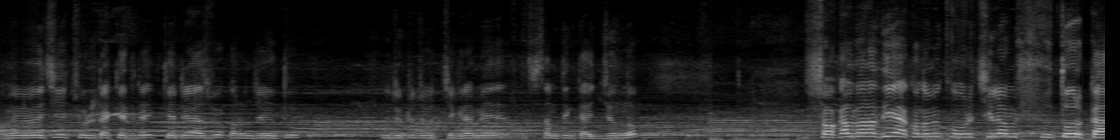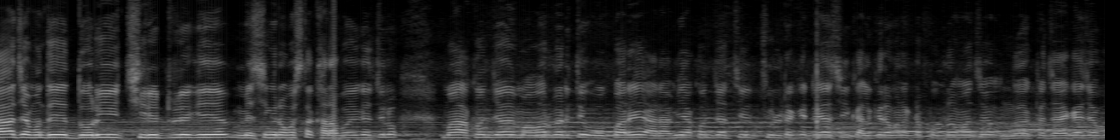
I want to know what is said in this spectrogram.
আমি ভেবেছি চুলটা কেটে কেটে আসব, কারণ যেহেতু পুজো টুজো হচ্ছে গ্রামে সামথিং তাই জন্য। সকালবেলা দিয়ে এখন আমি করছিলাম সুতোর কাজ, আমাদের দড়ি ছিঁড়ে টুড়ে গিয়ে মেশিনের অবস্থা খারাপ হয়ে গেছিল। মা এখন যাবে মামার বাড়িতে ওপারে, আর আমি এখন যাচ্ছি চুলটা কেটে আসি। কালকের আমার একটা প্রোগ্রাম আছে, অন্য একটা জায়গায় যাব।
